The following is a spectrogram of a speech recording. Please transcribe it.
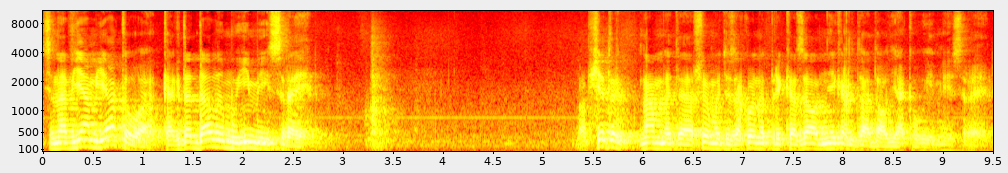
Сыновьям Якова, когда дал ему имя Израиль. Вообще-то нам это Ашем эти законы приказал не когда дал Якову имя Израиль,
